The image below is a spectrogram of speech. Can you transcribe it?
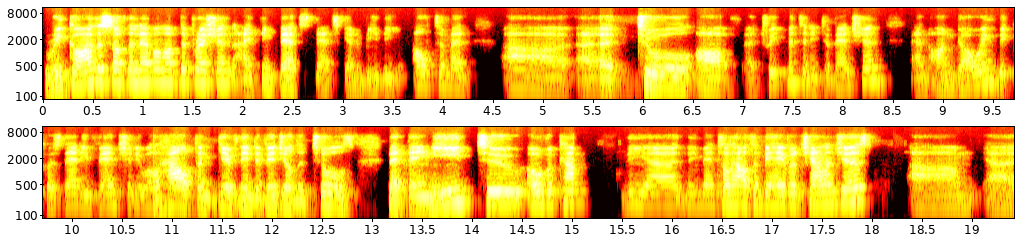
regardless of the level of depression i think that's that's going to be the ultimate uh, uh, tool of uh, treatment and intervention and ongoing because that eventually will help and give the individual the tools that they need to overcome the, uh, the mental health and behavioral challenges. Um, uh,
